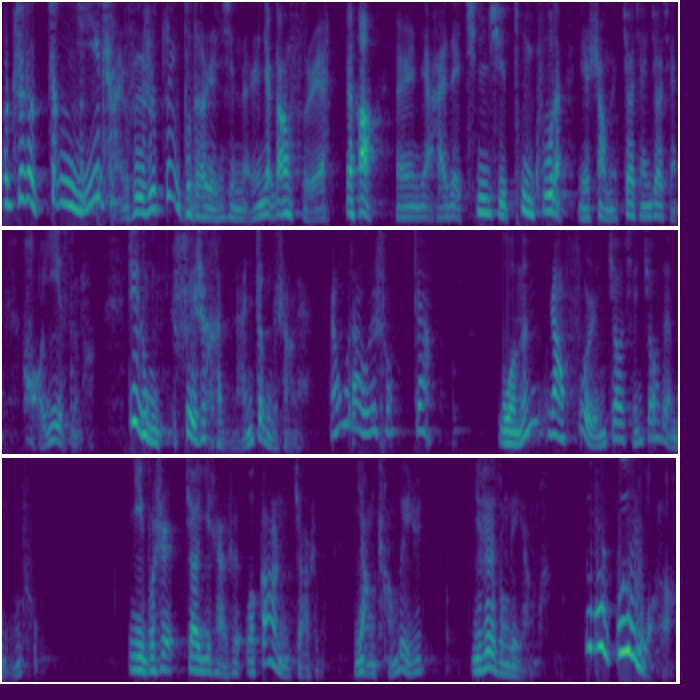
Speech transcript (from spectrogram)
要知道征遗产税是最不得人心的，人家刚死人，对吧？人家还在亲戚痛哭呢，你上面交钱交钱，好意思吗？这种税是很难挣得上来。但吴大维说这样。我们让富人交钱交在明处，你不是交遗产税？我告诉你交什么？养常备军，你这总得养吧？又不是归我了。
